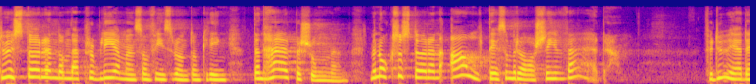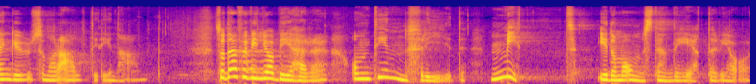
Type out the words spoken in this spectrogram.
Du är större än de där problemen som finns runt omkring den här personen, men också större än allt det som rör sig i världen. För du är den Gud som har allt i din hand. Så därför vill jag be Herre om din frid mitt i de omständigheter vi har.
